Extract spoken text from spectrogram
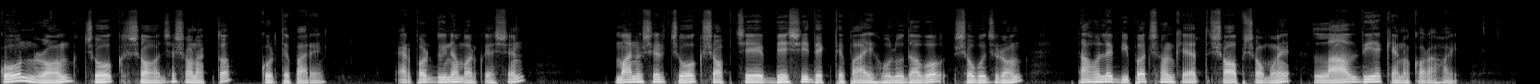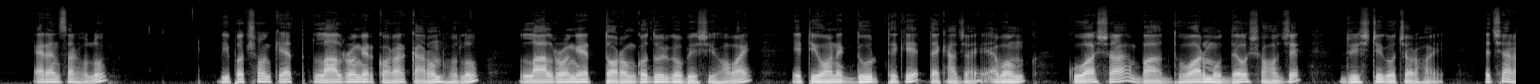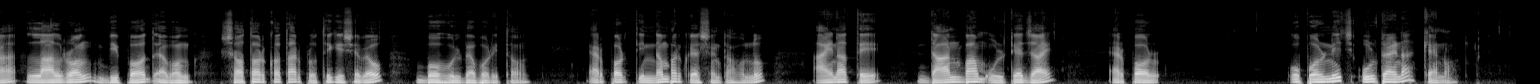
কোন রং চোখ সহজে শনাক্ত করতে পারে। এরপর দুই নম্বর কোয়েশ্চেন মানুষের চোখ সবচেয়ে বেশি দেখতে পায় হলুদাব সবুজ রং। তাহলে বিপদ সংকেত সব সময় লাল দিয়ে কেন করা হয়? এর অ্যান্সার হলো, বিপদ সংকেত লাল রঙের করার কারণ হলো লাল রঙের তরঙ্গ দৈর্ঘ্য বেশি হওয়ায় এটি অনেক দূর থেকে দেখা যায় এবং কুয়াশা বা ধোঁয়ার মধ্যেও সহজে দৃষ্টিগোচর হয়। এছাড়া লাল রং বিপদ এবং সতর্কতার প্রতীক হিসেবেও বহুল ব্যবহৃত। এরপর তিন নম্বর কোয়েশ্চেনটা হলো, আয়নাতে ডান বাম উল্টে যায়, এরপর উপর নিচ উল্টায় না কেন?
